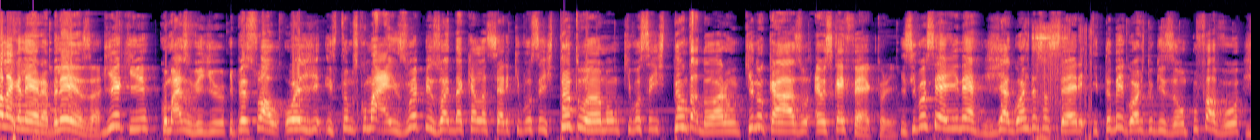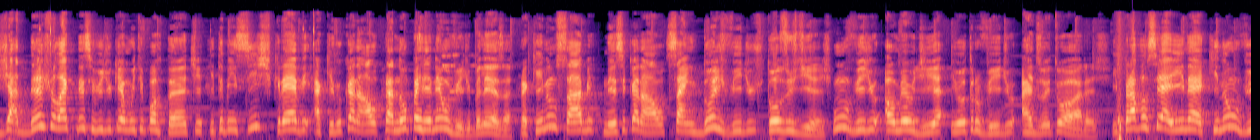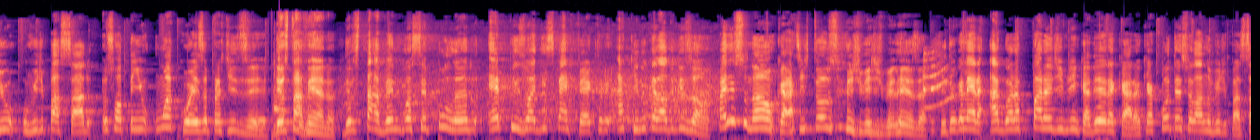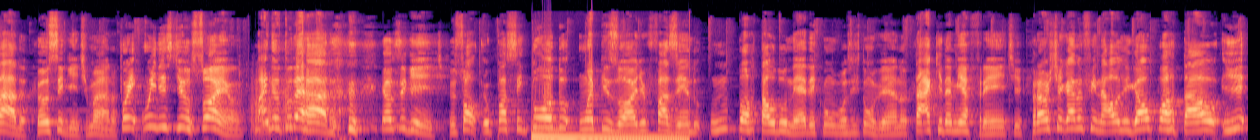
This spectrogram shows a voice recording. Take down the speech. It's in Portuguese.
Fala galera, beleza? Gui aqui com mais um vídeo. E pessoal, hoje estamos com mais um episódio daquela série que vocês tanto amam Que vocês tanto adoram, que no caso é o Sky Factory. E se você aí, né, já gosta dessa série e também gosta do Guizão, por favor Já deixa o like nesse vídeo que é muito importante E também se inscreve aqui no canal pra não perder nenhum vídeo, beleza? Pra quem não sabe, nesse canal saem dois vídeos todos os dias. Um vídeo ao meio dia e outro vídeo às 18 horas. E pra você aí, né, que não viu o vídeo passado Eu só tenho uma coisa pra te dizer. Deus tá vendo, Deus tá vendo você pulando episódio de Sky Factory aqui no canal do Guizão. Mas isso não, cara, assiste todos os vídeos, beleza? Então, galera, agora parando de brincadeira, cara, o que aconteceu lá no vídeo passado foi o seguinte, mano. Foi o início de um sonho, mas deu tudo errado. é o seguinte, pessoal, eu passei todo um episódio fazendo um portal do Nether, como vocês estão vendo. Tá aqui na minha frente. Pra eu chegar no final, ligar o portal e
